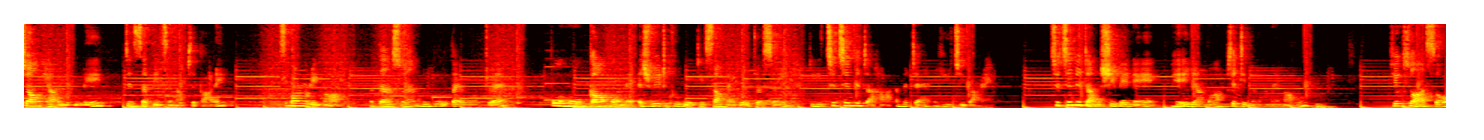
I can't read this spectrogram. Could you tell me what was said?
ကြောင်းအရာတွေကိုလည်းတင်ဆက်ပေးချင်တာဖြစ်ပါတယ်။ကျမတို့တွေကမတန်ဆွမ်းလူမှုအတိုင်းအဝန်အတွက်ပုံမကောင်းမွန်တဲ့အရွေးတစ်ခုကိုတည်ဆောက်နိုင်ဖို့အတွက်ဆိုရင်ဒီချစ်ချင်းမြတ်တာဟာအမတန်အရေးကြီးပါတယ်။ချစ်ချင်းမြတ်တာမရှိဘဲနဲ့ဘယ်အရာမှဖြစ်တည်မလာနိုင်ပါဘူး။ရုပ်စွာအစုံ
